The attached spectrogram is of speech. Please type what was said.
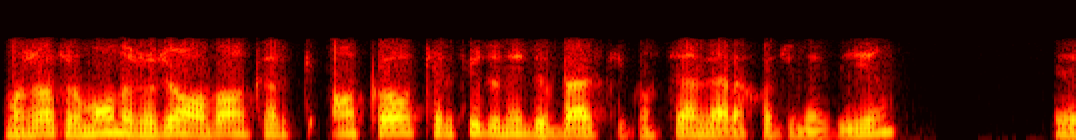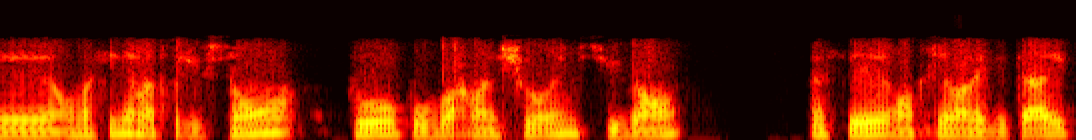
Bonjour tout le monde. Aujourd'hui, on va encore quelques données de base qui concernent la du Nazir. Et on va finir l'introduction pour pouvoir dans les showrooms suivants passer, rentrer dans les détails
